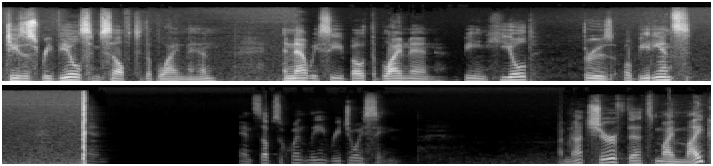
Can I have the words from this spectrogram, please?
Jesus reveals himself to the blind man, and now we see both the blind man being healed through his obedience and, and subsequently rejoicing. I'm not sure if that's my mic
